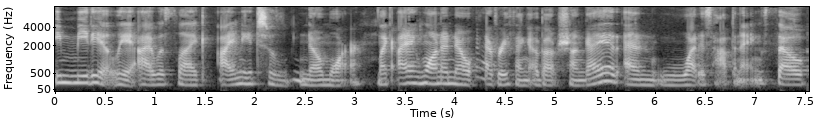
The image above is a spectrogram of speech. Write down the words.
immediately I was like, I need to know more. Like, I want to know everything about shungite and what is happening. So,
